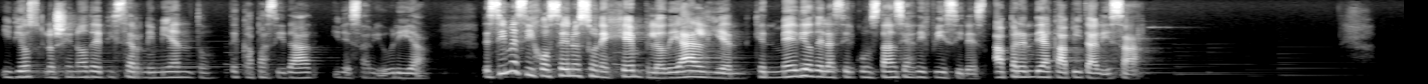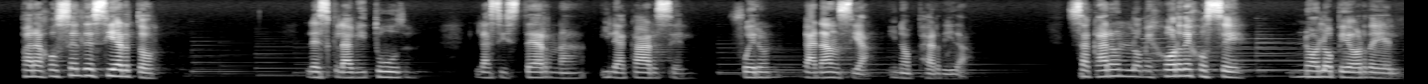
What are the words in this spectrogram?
y Dios lo llenó de discernimiento, de capacidad y de sabiduría. Decime si José no es un ejemplo de alguien que en medio de las circunstancias difíciles aprende a capitalizar. Para José el desierto, la esclavitud, la cisterna y la cárcel fueron ganancia y no pérdida. Sacaron lo mejor de José, no lo peor de él.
